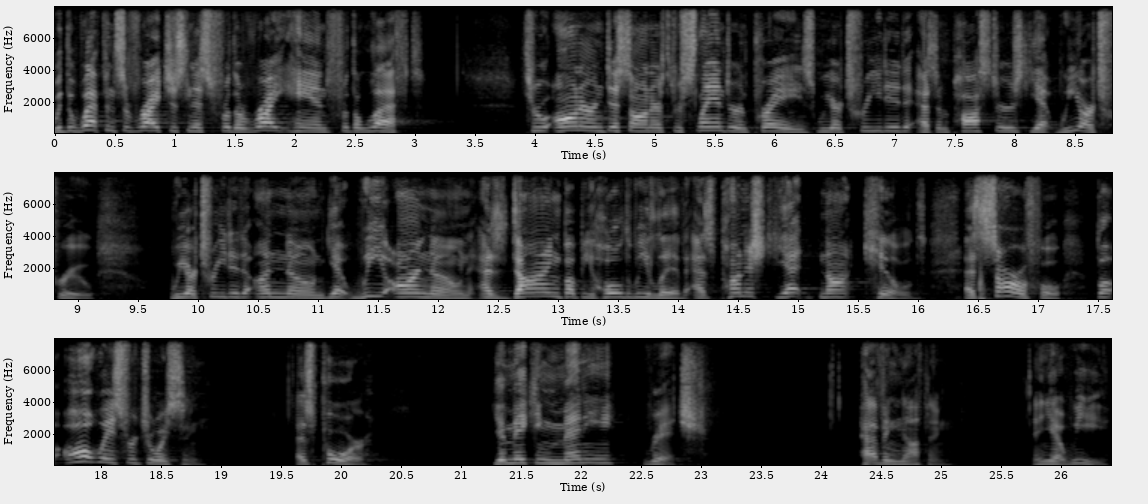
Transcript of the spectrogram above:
with the weapons of righteousness for the right hand, for the left through honor and dishonor, through slander and praise, we are treated as impostors, yet we are true. We are treated unknown, yet we are known. As dying, but behold, we live. As punished, yet not killed. As sorrowful, but always rejoicing. as poor, yet making many rich, having nothing, and yet we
